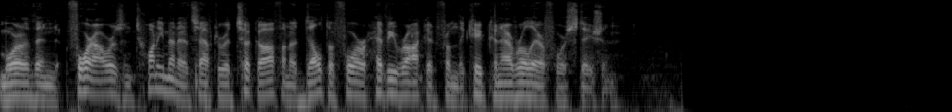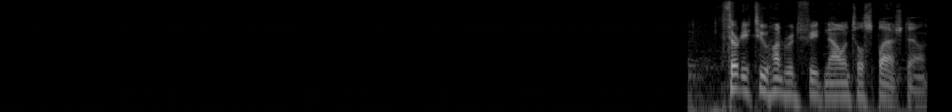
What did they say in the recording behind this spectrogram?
more than four hours and 20 minutes after it took off on a Delta IV heavy rocket from the Cape Canaveral Air Force Station. Thirty-two hundred feet now until splashdown.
